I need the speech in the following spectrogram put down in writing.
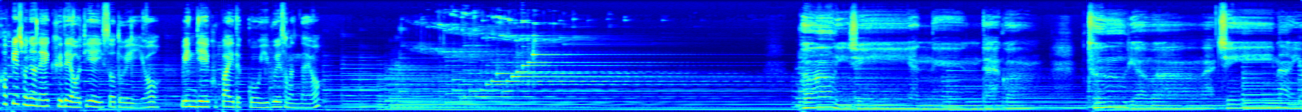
커피 소년의 그대 어디에 있어도에 이어 웬디의 굿바이 듣고 2부에서 만나요. 보이지 않는다고 두려워하지 마요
